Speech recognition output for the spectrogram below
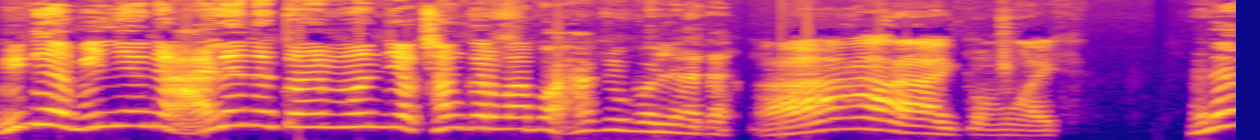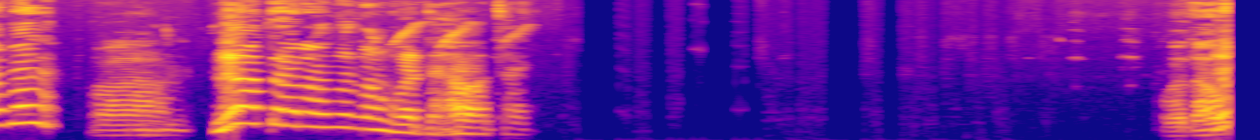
વીડિયો મિલિયન હાલે ને તો એમ મોનજો શંકર બાપુ હાચું બોલ્યા હતા. હા તો હું આવીશ બરાબર? હા. લે તારા નામ વધાવો થાય. બતાવો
